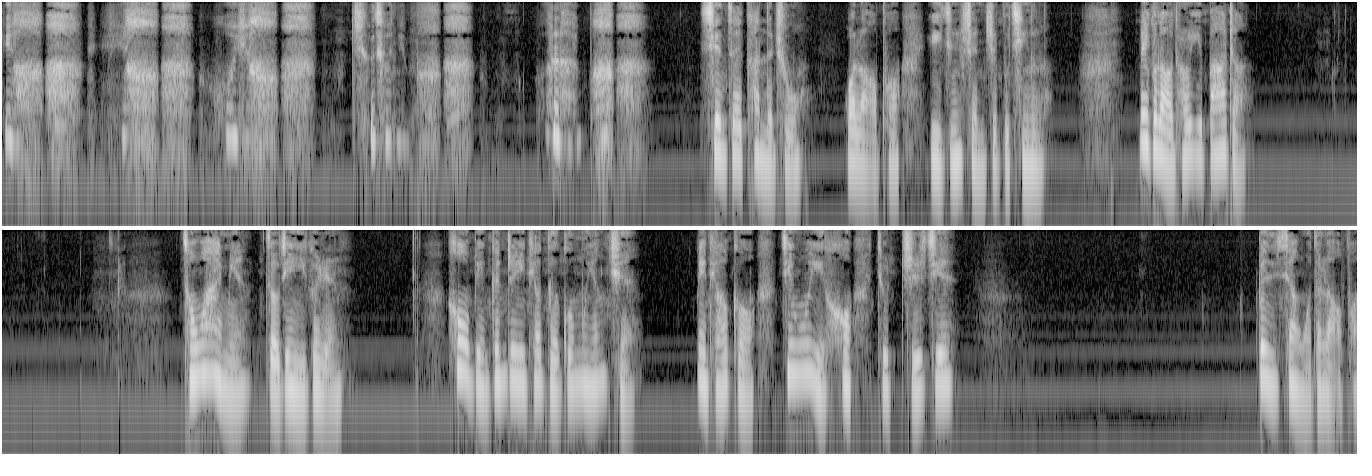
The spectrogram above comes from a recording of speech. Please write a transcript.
要，要，我要，求求你们。”快来吧！现在看得出，我老婆已经神志不清了。那个老头一巴掌，从外面走进一个人，后边跟着一条德国牧羊犬。那条狗进屋以后，就直接奔向我的老婆。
